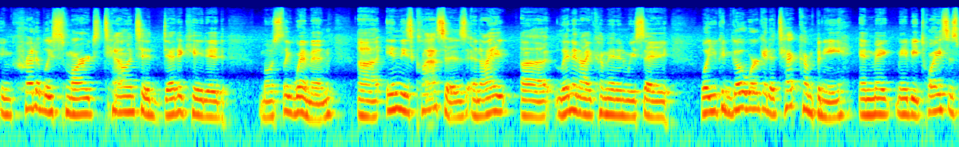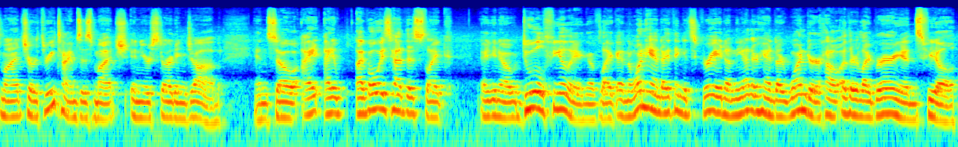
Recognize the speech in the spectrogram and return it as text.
incredibly smart, talented, dedicated, mostly women, uh, in these classes. And I, uh, Lynn and I come in and we say, well, you can go work at a tech company and make maybe twice as much or three times as much in your starting job. And so I, I I've always had this like uh, you know dual feeling of like on the one hand I think it's great on the other hand I wonder how other librarians feel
